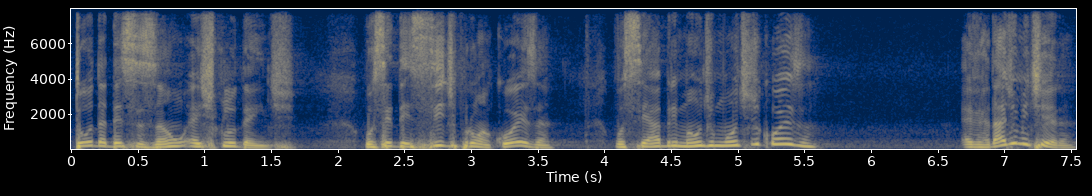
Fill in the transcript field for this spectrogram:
Toda decisão é excludente. Você decide por uma coisa, você abre mão de um monte de coisa. É verdade ou mentira?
